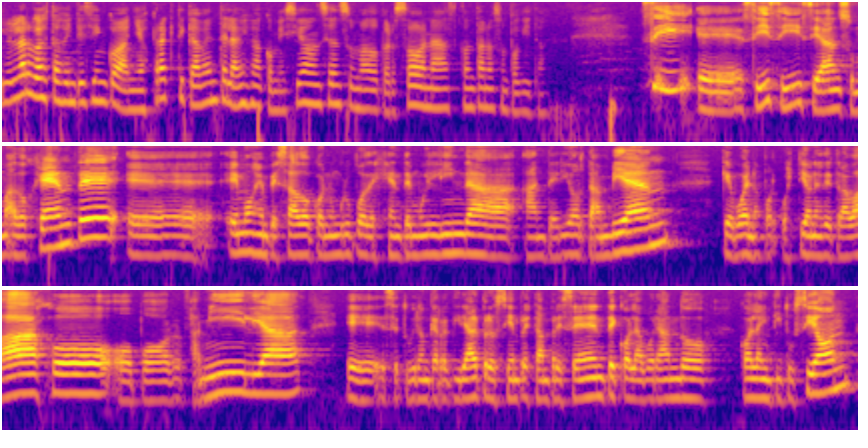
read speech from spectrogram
A lo largo de estos 25 años, prácticamente la misma comisión, se han sumado personas, contanos un poquito. Sí, eh, sí, sí, se han sumado gente. Eh, hemos empezado con un grupo de gente muy linda anterior también, que bueno, por cuestiones de trabajo o por familias, eh, se tuvieron que retirar, pero siempre están presentes, colaborando con la institución.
